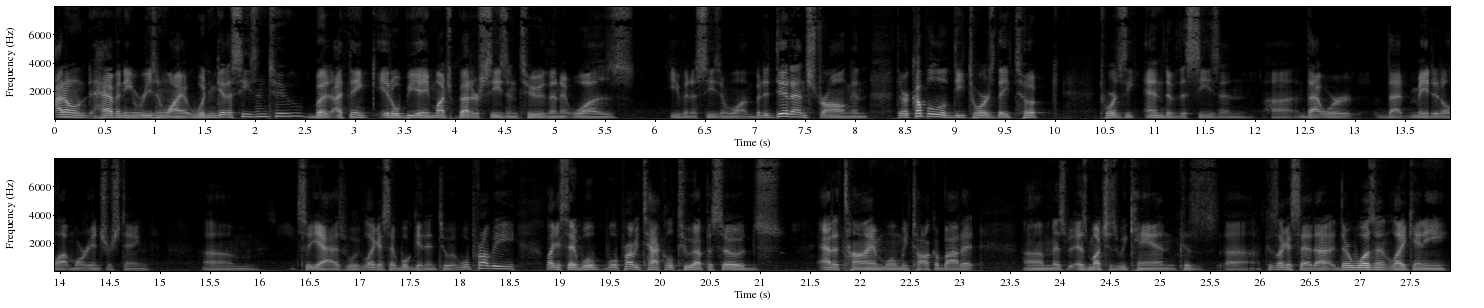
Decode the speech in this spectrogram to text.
I don't have any reason why it wouldn't get a season two, but I think it'll be a much better season two than it was even a season one. But it did end strong, and there are a couple little detours they took towards the end of the season uh, that were that made it a lot more interesting. Um, so yeah, as we, like I said, we'll get into it. We'll probably, like I said, we'll we'll probably tackle two episodes at a time when we talk about it um, as as much as we can because because like I said, I, there wasn't like any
